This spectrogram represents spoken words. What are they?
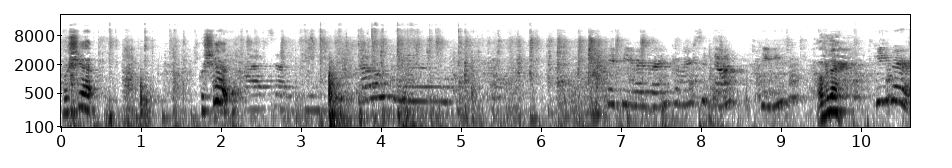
Where's she at? Where's she at? Hey, Petey Bear, Burn, come here, sit down. Petey, Over there. Petey Bear,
